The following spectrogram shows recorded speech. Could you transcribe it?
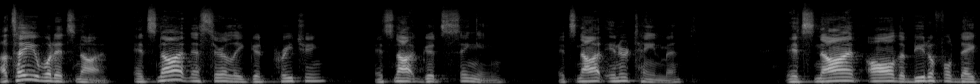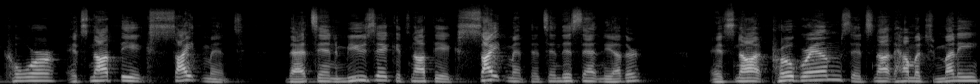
I'll tell you what it's not. It's not necessarily good preaching, it's not good singing, it's not entertainment, it's not all the beautiful decor, it's not the excitement that's in music, it's not the excitement that's in this, that, and the other. It's not programs, it's not how much money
